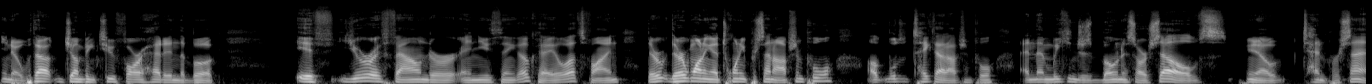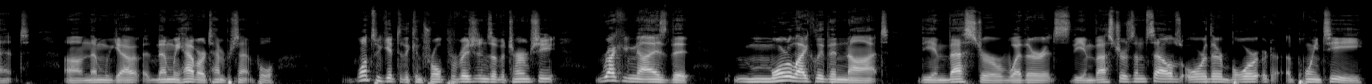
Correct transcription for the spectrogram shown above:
you know, without jumping too far ahead in the book, if you're a founder and you think, okay, well that's fine, they're they're wanting a twenty percent option pool, I'll, we'll take that option pool, and then we can just bonus ourselves, you know, ten percent. Um, then we got then we have our ten percent pool. Once we get to the control provisions of a term sheet, recognize that more likely than not, the investor, whether it's the investors themselves or their board appointee,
